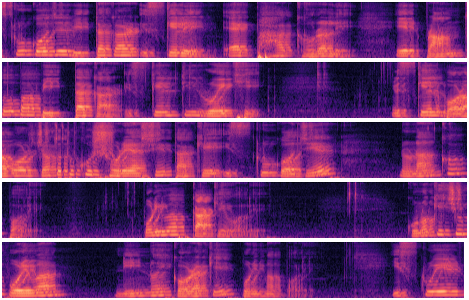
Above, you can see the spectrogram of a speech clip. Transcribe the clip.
স্ক্রু গজের বৃত্তাকার স্কেলের এক ভাগ ঘোরালে এর প্রান্ত বা বৃত্তাকার স্কেলটি রৈখিক। স্কেল বরাবর যতটুকু সরে আসে তাকে স্ক্রু গজের নুনাঙ্ক বলে। পরিমাপ কাকে বলে? কোনো কিছু পরিমাণ নির্ণয় করাকে পরিমাপ বলে। স্ক্রুয়ের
